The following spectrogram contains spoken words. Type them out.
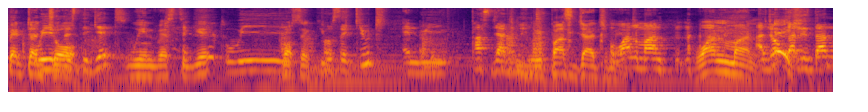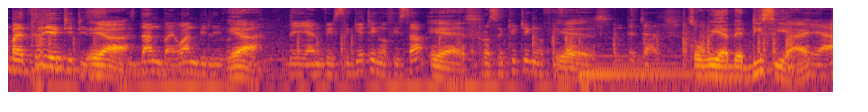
better We job investigate. we investigate We Prosecute. prosecute and we pass judgment. we pass judgment One man. one man A job Hey! that is done by three entities. Yeah. Is done by one believer. yeah The investigating officer. yes Prosecuting officer. Yes. And the judge. so we are the dci Yeah.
